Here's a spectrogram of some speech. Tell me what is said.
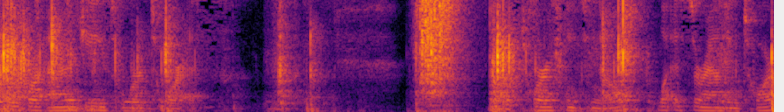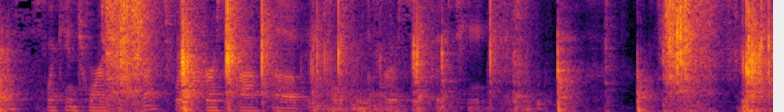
Overall energies for Taurus. What does Taurus need to know? What is surrounding Taurus? What can Taurus expect for the first half of April from the 1st to 15th?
